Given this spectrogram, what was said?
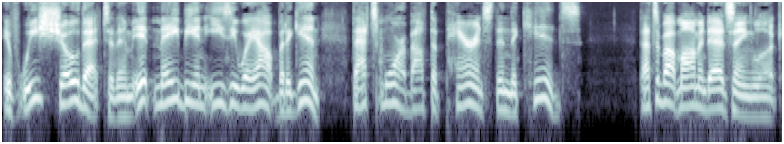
If we show that to them, it may be an easy way out. But again, that's more about the parents than the kids. That's about mom and dad saying, look,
